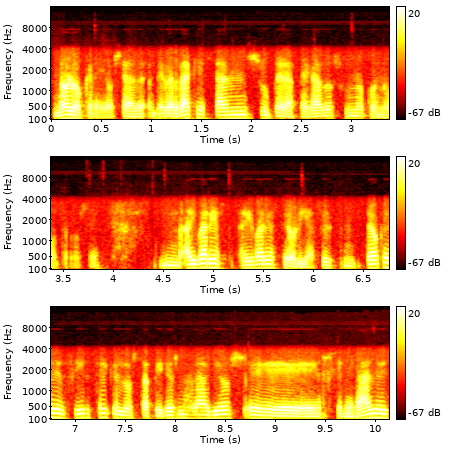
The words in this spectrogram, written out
no lo creo. O sea, de verdad que están súper apegados uno con otros. ¿eh? Hay varias, hay varias teorías. Tengo que decirte que los tapires malayos eh, en general es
